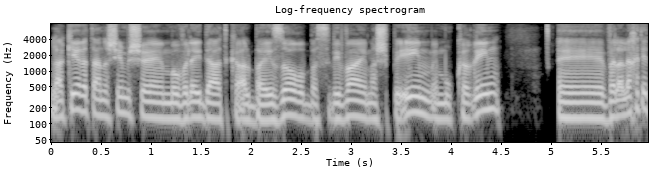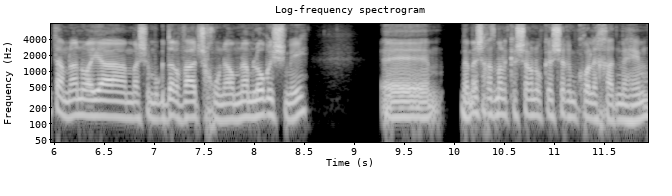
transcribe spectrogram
להכיר את האנשים שהם מובילי דעת קהל באזור, בסביבה, הם משפיעים, הם מוכרים, אה, וללכת איתם. לנו היה מה שמוגדר ועד שכונה, אמנם לא רשמי. במשך הזמן קשרנו קשר עם כל אחד מהם,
